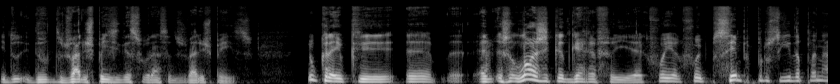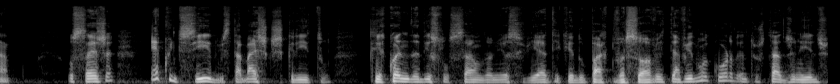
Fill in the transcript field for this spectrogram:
e do, do, dos vários países e da segurança dos vários países, eu creio que eh, a, a, lógica de Guerra Fria foi, foi sempre prosseguida pela NATO. Ou seja, é conhecido, está mais que escrito, que quando da dissolução da União Soviética e do Pacto de Varsóvia tem havido um acordo entre os Estados Unidos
